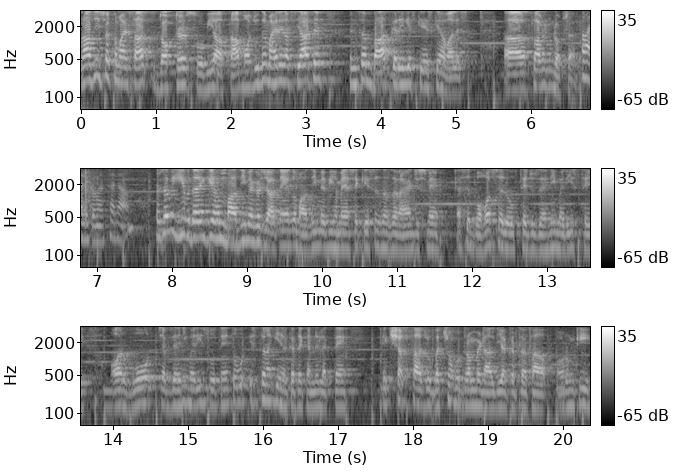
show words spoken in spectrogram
नाजी, इस वक्त हमारे साथ डॉक्टर सोबिया आफ्ताब मौजूद है, माहिर नफ्सियात हैं। इनसे हम बात करेंगे इस केस के हवाले से। डॉक्टर साहब। वालेकुम डॉक्टर साहब ये बताएँ कि हम माजी में अगर जाते हैं तो माजी में भी हमें ऐसे केसेस नज़र आए जिसमें ऐसे बहुत से लोग थे जो जहनी मरीज़ थे और वो जब जहनी मरीज़ होते हैं तो वो इस तरह की हरकतें करने लगते हैं। एक शख्स था जो बच्चों को ड्रम में डाल दिया करता था और उनकी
